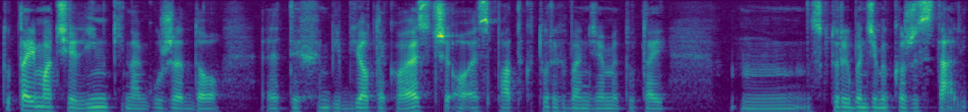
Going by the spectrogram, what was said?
Tutaj macie linki na górze do e, tych bibliotek OS czy OSPad, których będziemy tutaj Mm, z których będziemy korzystali.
